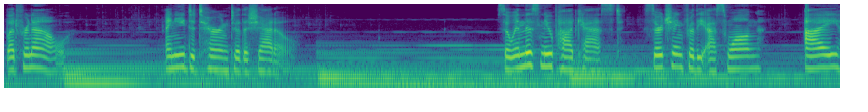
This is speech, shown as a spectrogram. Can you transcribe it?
But for now, I need to turn to the shadow. So, in this new podcast, Searching for the Aswang, I,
